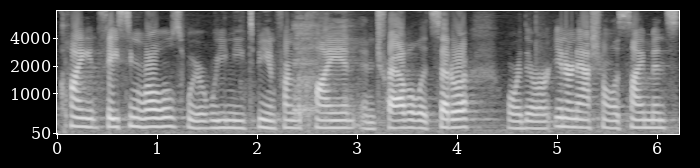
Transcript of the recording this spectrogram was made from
client-facing roles where we need to be in front of the client and travel, et cetera, or there are international assignments,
